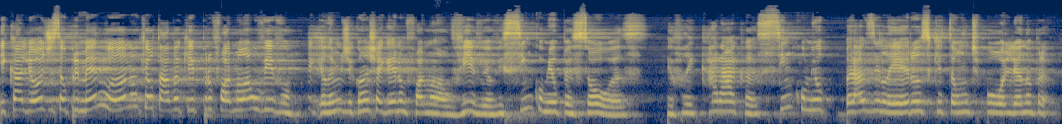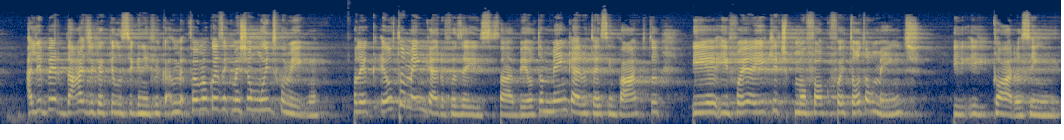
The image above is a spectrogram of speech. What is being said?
E calhou de ser o primeiro ano que eu estava aqui para o Fórmula ao vivo. Eu lembro de quando eu cheguei no Fórmula ao vivo, eu vi 5 mil pessoas. Eu falei, caraca, 5 mil brasileiros que estão, tipo, olhando para... A liberdade que aquilo significa. Foi uma coisa que mexeu muito comigo. Falei, eu também quero fazer isso, sabe? Eu também quero ter esse impacto. E, e foi aí que, tipo, meu foco foi totalmente... E, e claro, assim,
